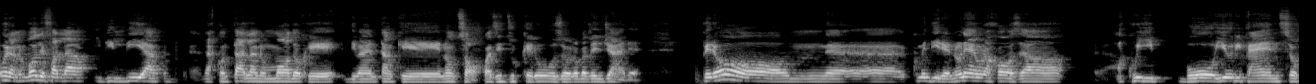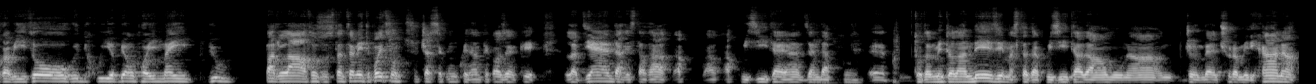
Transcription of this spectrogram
ora non voglio farla idillia, raccontarla in un modo che diventa anche, non so, quasi zuccheroso, roba del genere. Però, mm, eh, come dire, non è una cosa a cui boh, io ripenso, capito? Di cui abbiamo poi mai più parlato sostanzialmente. Poi sono successe comunque tante cose anche l'azienda che è stata acquisita, è un'azienda eh, totalmente olandese, ma è stata acquisita da una joint venture americana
